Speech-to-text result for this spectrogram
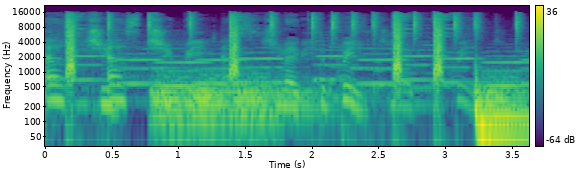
SGB, SGB. make the beat. Make the beat.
